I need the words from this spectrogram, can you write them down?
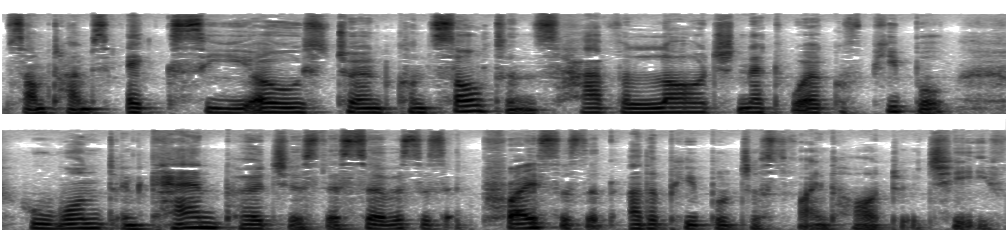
Sometimes ex CEOs turned consultants have a large network of people who want and can purchase their services at prices that other people just find hard to achieve.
